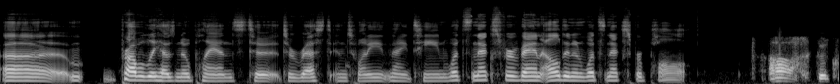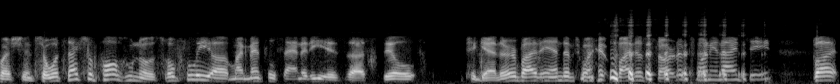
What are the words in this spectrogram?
uh, probably has no plans to to rest in 2019. What's next for Van Alden, and what's next for Paul? Oh, good question. So what's next for Paul? Who knows? Hopefully, uh, my mental sanity is uh, still together by the end of 20, by the start of 2019. But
